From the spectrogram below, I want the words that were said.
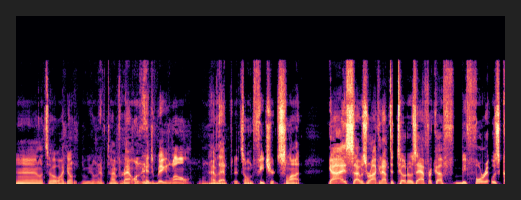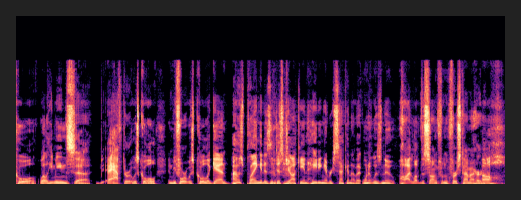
Uh, let's. Oh, I don't. We don't have time for that one. It's big and long. We'll have that its own featured slot. Guys, I was rocking out to Toto's Africa f- before it was cool. Well, he means uh, b- after it was cool and before it was cool again. I was playing it as a disc jockey and hating every second of it when it was new. Oh, I loved the song from the first time I heard it. Oh,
